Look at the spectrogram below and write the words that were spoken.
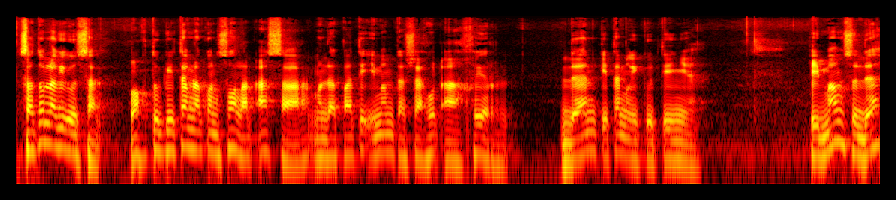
Satu lagi Ustaz, waktu kita melakukan sholat asar mendapati imam tasyahud akhir dan kita mengikutinya. Imam sudah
